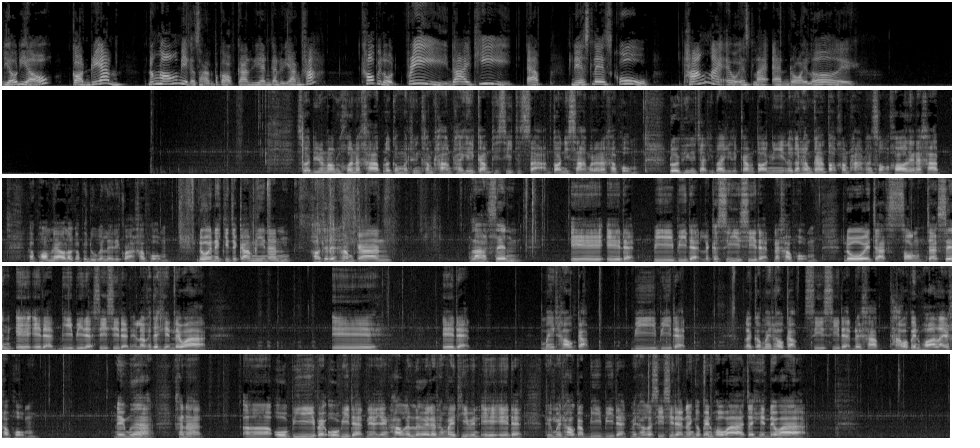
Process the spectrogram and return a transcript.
เดี๋ยวเดี๋ยว ก่อนเรียน น้องๆ มีเอกสารประกอบการเรียนกันหรือยังคะ เข้าไปโหลดฟรีได้ที่แอป Nestle School ทั้งใน iOS และ Android เลย สวัสดีน้องๆทุกคนนะครับ แล้วก็มาถึงคำถามท้ายกิจกรรมที่ 4.3 ตอนที่ 3 กันแล้วนะครับผม โดยพี่ก็จะอธิบายกิจกรรมตอนนี้ แล้วก็ทำการตอบคำถามทั้ง 2 ข้อเลยนะครับ ถ้าพร้อมแล้วเราก็ไปดูกันเลยดีกว่าครับผม โดยในกิจกรรมนี้นั้น เขาจะได้ทำการลากเส้น A A d a t B B d a t แล้วก็ C C d a t นะครับผม โดยจาก 2 จากเส้น A A d a t B B d a t C C d a t เนี่ยเราก็จะเห็นได้ว่า A A d a t ไม่เท่ากับ B B d a t แล้วก็ไม่เท่ากับ C C d a t ด้วยครับ ถามว่าเป็นเพราะอะไรครับผม ในเมื่อขนาดเอ่อ OB ไป OB d a t เนี่ยยังเท่ากันเลย แล้วทำไม T เป็น A A d a t ถึงไม่เท่ากับ B B d a t ไม่เท่ากับ C C d a t นั่นก็เป็นเพราะว่าจะเห็นได้ว่า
